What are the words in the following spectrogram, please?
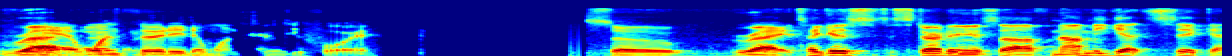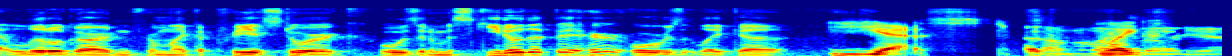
Right. yeah, 130 to 154. So right. So I guess starting us off, Nami gets sick at Little Garden from like a prehistoric what was it, a mosquito that bit her? Or was it like a Yes. Okay. something Like- like, that. Yeah.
